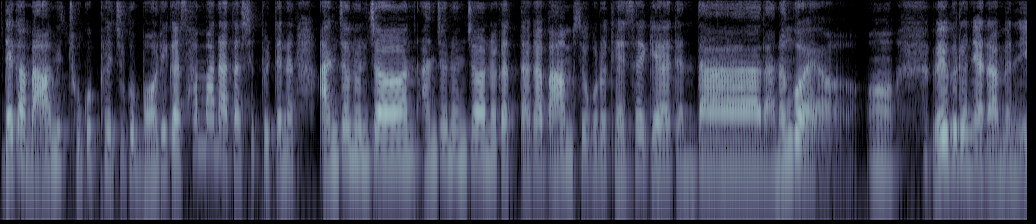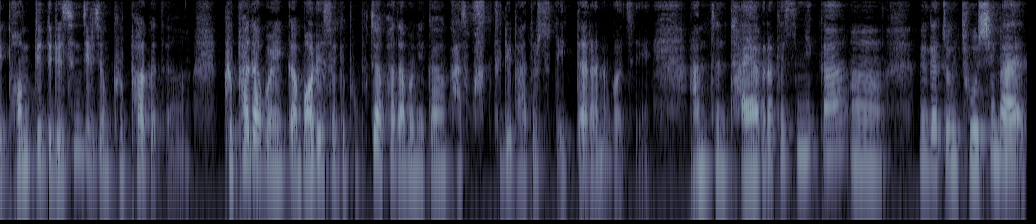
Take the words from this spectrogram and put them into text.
내가 마음이 조급해지고 머리가 산만하다 싶을 때는 안전운전 안전운전을 갖다가 마음속으로 되새겨야 된다라는 거예요. 어, 왜 그러냐라면 이 범띠들이 승 질이 좀 급하거든. 급하다 보니까 머릿속이 복잡하다 보니까 가서 확 들이받을 수도 있다라는 거지. 암튼 다야 그렇겠습니까? 어, 그러니까 좀 조심할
